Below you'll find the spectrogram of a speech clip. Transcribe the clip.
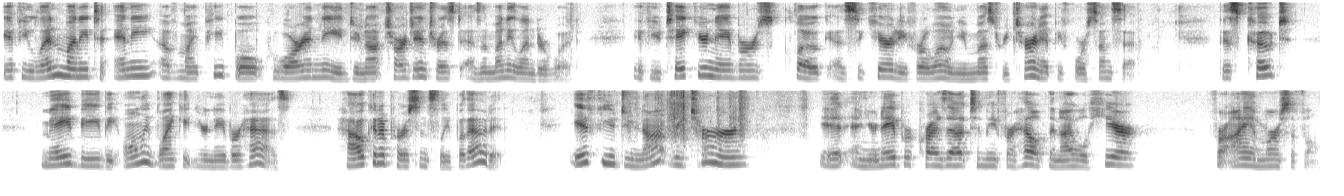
If you lend money to any of my people who are in need, do not charge interest as a moneylender would. If you take your neighbor's cloak as security for a loan, you must return it before sunset. This coat may be the only blanket your neighbor has. How can a person sleep without it? If you do not return it and your neighbor cries out to me for help, then I will hear, for I am merciful.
